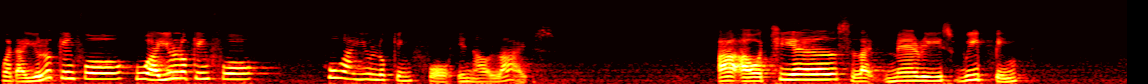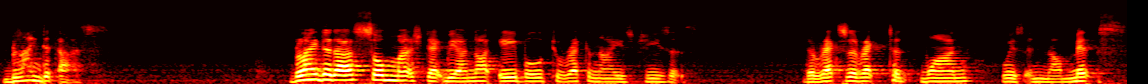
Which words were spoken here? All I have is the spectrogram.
What are you looking for? Who are you looking for? Who are you looking for in our lives? Are our tears, like Mary's weeping, blinded us? Blinded us so much that we are not able to recognize Jesus, the resurrected one who is in our midst,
